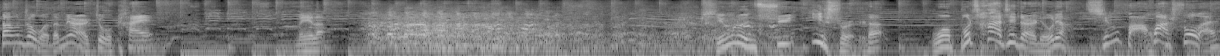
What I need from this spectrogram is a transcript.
当着我的面就开？没了。评论区一水的。我不差这点流量，请把话说完。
